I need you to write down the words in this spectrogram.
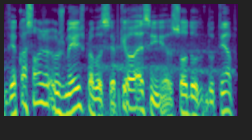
vê quais são os- os meios para você. Porque, eu, assim, eu sou do, do tempo,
